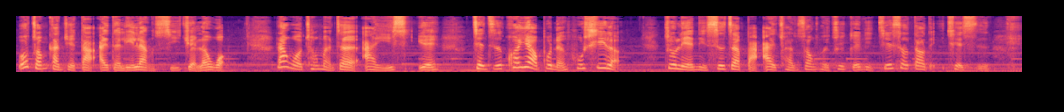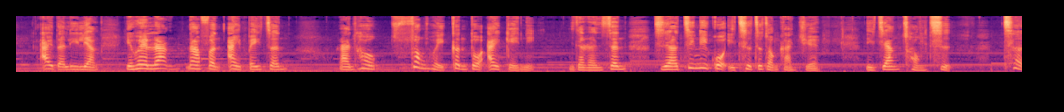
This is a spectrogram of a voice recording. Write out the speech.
我总感觉到爱的力量席卷了我，让我充满着爱与喜悦，简直快要不能呼吸了。就连你试着把爱传送回去给你接受到的一切时，爱的力量也会让那份爱倍增，然后送回更多爱给你。你的人生只要经历过一次这种感觉，你将从此彻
